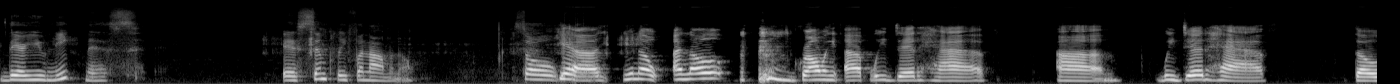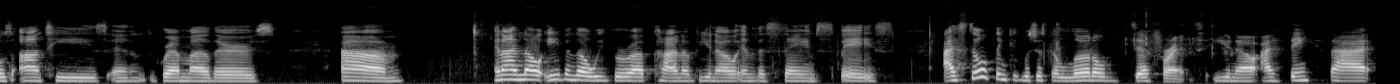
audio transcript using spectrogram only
their uniqueness is simply phenomenal. So yeah, you know, I know growing up we did have um we did have those aunties and grandmothers. Um, and I know even though we grew up kind of, you know, in the same space, I still think it was just a little different. You know, I think that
